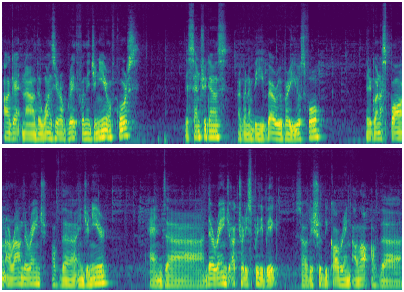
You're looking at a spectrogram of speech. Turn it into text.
I'll get now the 1-0 upgrade for the engineer of course the sentry guns are gonna be very very useful. They're gonna spawn around the range of the engineer and uh, their range actually is pretty big so they should be covering a lot of the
